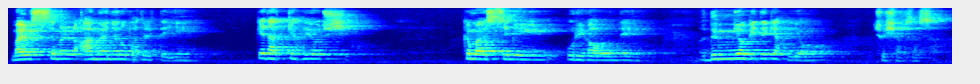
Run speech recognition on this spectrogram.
말씀을 아멘으로 받을 때에 깨닫게 하여 주시고, 그 말씀이 우리 가운데 능력이 되게 하여 주시옵소서.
